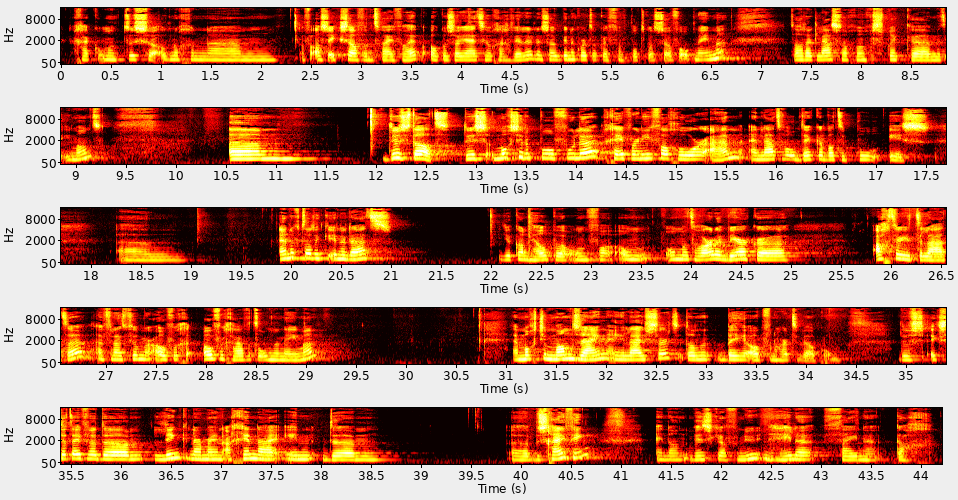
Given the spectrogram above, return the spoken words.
Dan ga ik ondertussen ook nog een. Um, of als ik zelf een twijfel heb, ook al zou jij het heel graag willen, dan zou ik binnenkort ook even een podcast over opnemen. Toen had ik laatst nog een gesprek uh, met iemand. Um, dus dat. Dus mocht je de pool voelen, geef er in ieder geval gehoor aan. En laten we ontdekken wat de pool is. Um, en of dat ik inderdaad je kan helpen om, om, om het harde werken achter je te laten. En vanuit veel meer over, overgave te ondernemen. En mocht je man zijn en je luistert, dan ben je ook van harte welkom. Dus ik zet even de link naar mijn agenda in de uh, beschrijving. En dan wens ik jou voor nu een hele fijne dag.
